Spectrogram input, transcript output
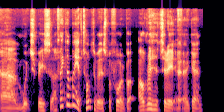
um, which basically, I think I might have talked about this before, but I'll reiterate it again.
